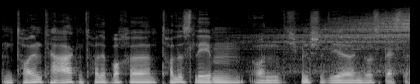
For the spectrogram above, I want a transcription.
einen tollen Tag, eine tolle Woche, ein tolles Leben und ich wünsche dir nur das Beste.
